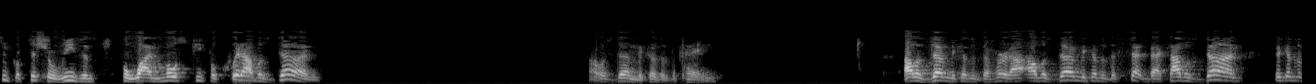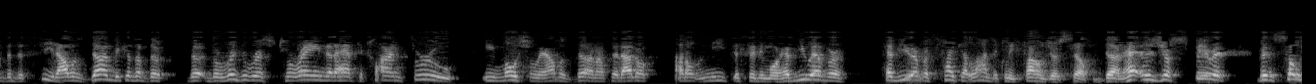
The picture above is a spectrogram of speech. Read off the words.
superficial reasons for why most people quit. I was done. I was done because of the pain. I was done because of the hurt. I, I was done because of the setbacks. I was done because of the deceit. I was done because of the, the, the rigorous terrain that I had to climb through emotionally. I was done. I said, I don't, I don't need this anymore. Have you ever have you ever psychologically found yourself done? Has your spirit been so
